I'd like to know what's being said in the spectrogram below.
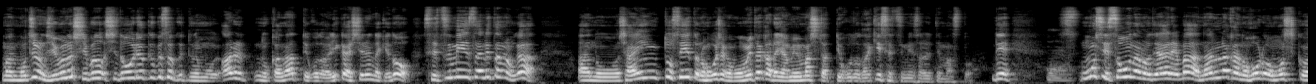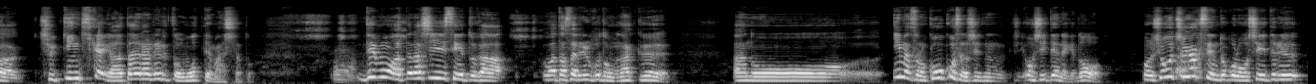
まあもちろん自分の指導指導力不足っていうのもあるのかなっていうことは理解してるんだけど、説明されたのが、あの、社員と生徒の保護者が揉めたから辞めましたっていうことだけ説明されてますと。で、うん。もしそうなのであれば、何らかのフォローもしくは出勤機会が与えられると思ってましたと。うん。でも、新しい生徒が渡されることもなく、あのー今その高校生教えてん教えてんだけど、俺小中学生のところを教えてる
